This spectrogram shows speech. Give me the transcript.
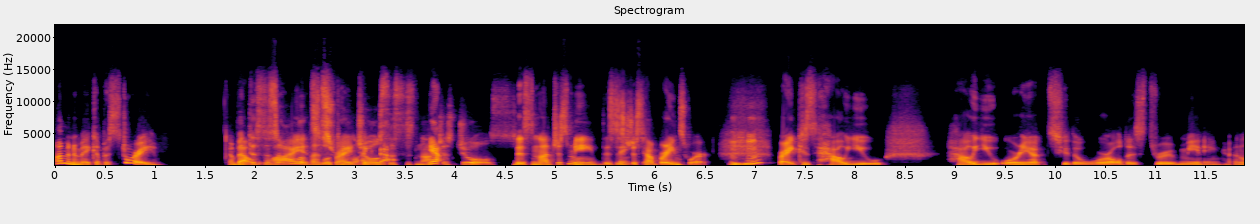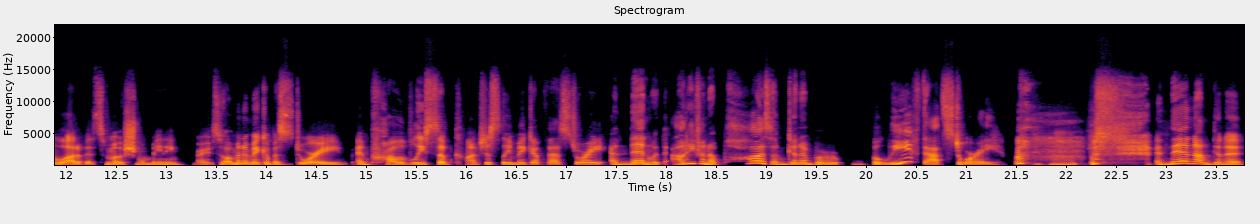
I'm going to make up a story about this is all of us, right, like Jules? that. This is not Yeah. just Jules. This is not just me. This is just you. how brains work, Mhm. right? Because how you how you orient to the world is through meaning, and a lot of it's emotional meaning, right? So I'm going to make up a Mhm. story and probably subconsciously make up that story, and then without even a pause, I'm going to be- believe that story, and then I'm going to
